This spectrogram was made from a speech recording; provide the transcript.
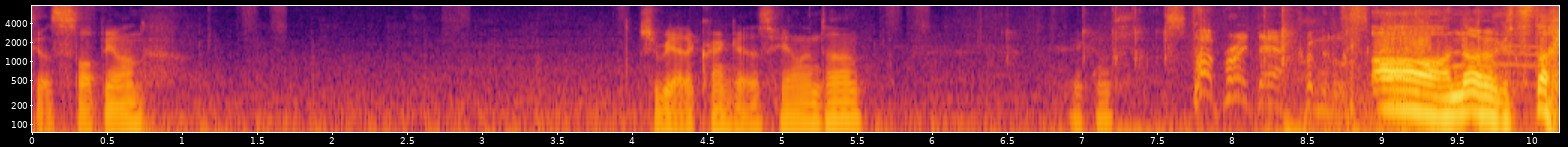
got sloppy on. Should be able to crank out this healing time. Here he comes. Stop right there, criminal! Oh no, I got stuck.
